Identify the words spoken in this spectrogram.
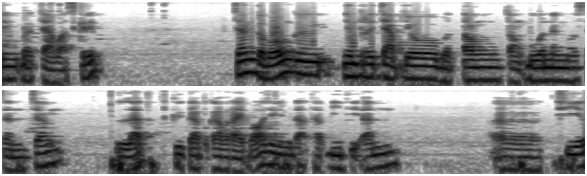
យើងបើក javascript អញ្ចឹងដំបូងគឺខ្ញុំត្រូវចាប់យកបតុងទាំង4នឹងមកសិនអញ្ចឹង let គឺការបង្កើត variable ជាងខ្ញុំដាក់ថា btn អឺ til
